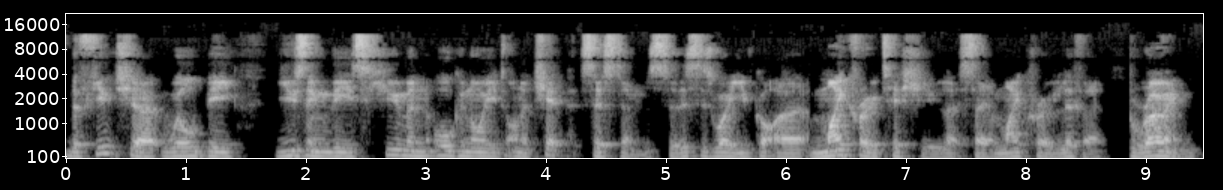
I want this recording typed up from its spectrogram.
the future will be using these human organoid on a chip systems. So this is where you've got a micro tissue, let's say a micro liver, growing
